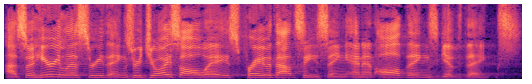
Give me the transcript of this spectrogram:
Uh, so here he lists three things rejoice always, pray without ceasing, and in all things, give thanks.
